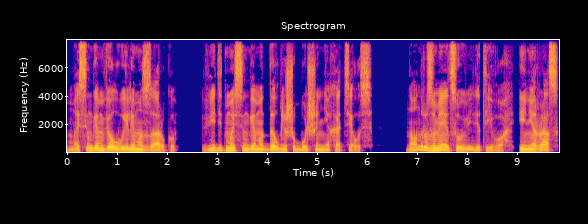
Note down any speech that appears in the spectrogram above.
Мессингем вел Уильяма за руку. Видеть Мессингема Делглишу больше не хотелось. Но он, разумеется, увидит его, и не раз,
